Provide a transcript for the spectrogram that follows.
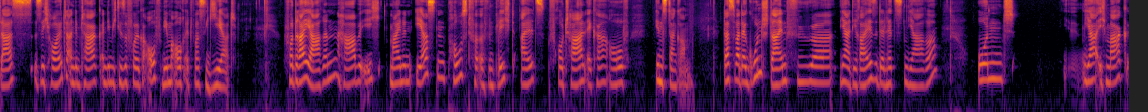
dass sich heute an dem Tag, an dem ich diese Folge aufnehme, auch etwas jährt. Vor drei Jahren habe ich meinen ersten Post veröffentlicht als Frau Thalecker auf Instagram. Das war der Grundstein für ja, die Reise der letzten Jahre. Und ja, ich mag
